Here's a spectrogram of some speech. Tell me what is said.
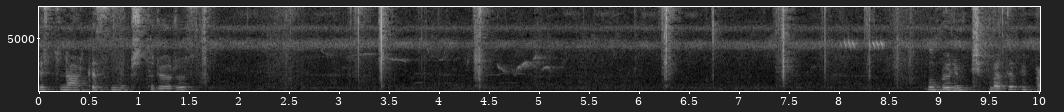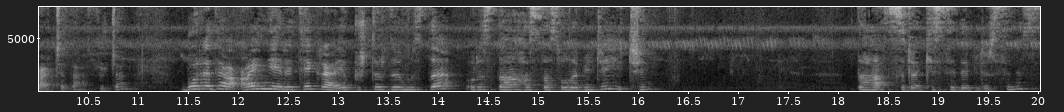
üstüne arkasını yapıştırıyoruz. Bu bölüm çıkmadı. Bir parça daha süreceğim. Bu arada aynı yere tekrar yapıştırdığımızda orası daha hassas olabileceği için daha sıcak hissedebilirsiniz.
